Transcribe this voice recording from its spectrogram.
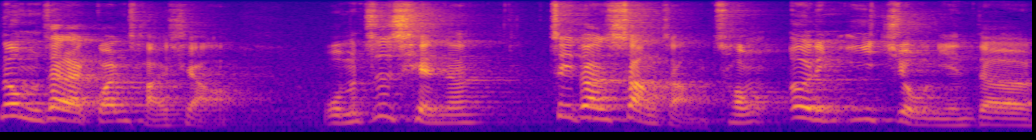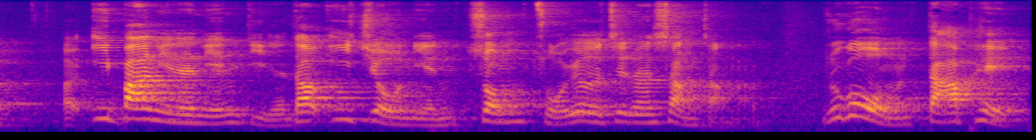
那我们再来观察一下啊，我们之前呢这段上涨从二零一九年的。呃，一八年的年底呢，到一九年中左右的这段上涨呢，如果我们搭配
